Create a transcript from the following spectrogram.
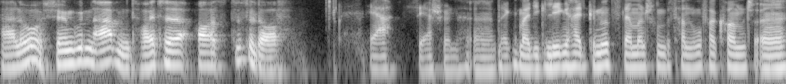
Hallo, schönen guten Abend. Heute aus Düsseldorf. Ja, sehr schön. Äh, direkt mal die Gelegenheit genutzt, wenn man schon bis Hannover kommt, äh,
